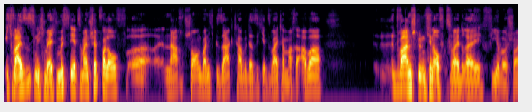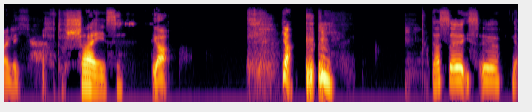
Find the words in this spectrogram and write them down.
ich weiß es nicht mehr. Ich müsste jetzt meinen Chatverlauf äh, nachschauen, wann ich gesagt habe, dass ich jetzt weitermache. Aber es war ein Stündchen auf zwei, drei, vier wahrscheinlich. Ach du Scheiße. Ja. Ja. Das äh, ist, äh, ja.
